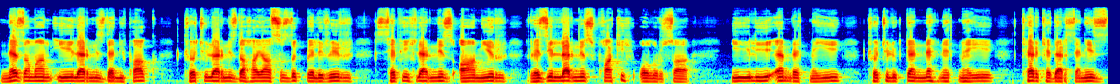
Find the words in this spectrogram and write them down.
Ne zaman iyilerinizde nifak, kötülerinizde hayasızlık belirir, sepihleriniz amir, rezilleriniz fakih olursa, iyiliği emretmeyi, kötülükten nehnetmeyi terk ederseniz,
